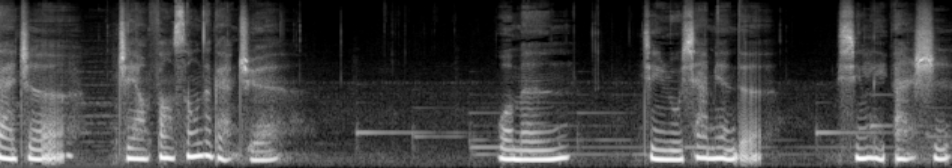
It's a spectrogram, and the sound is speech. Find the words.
带着这样放松的感觉，我们进入下面的心理暗示。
